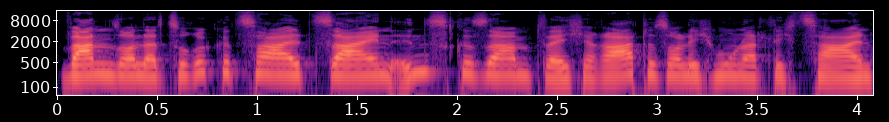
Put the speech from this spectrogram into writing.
wann soll er zurückgezahlt sein insgesamt, welche Rate soll ich monatlich zahlen,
